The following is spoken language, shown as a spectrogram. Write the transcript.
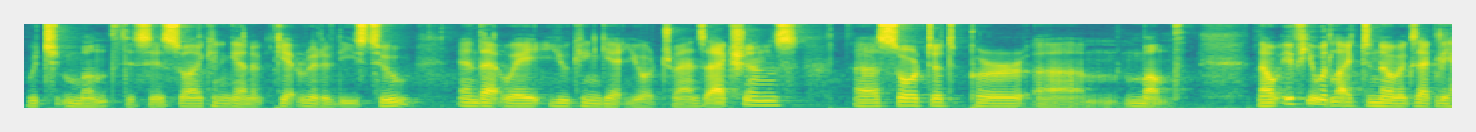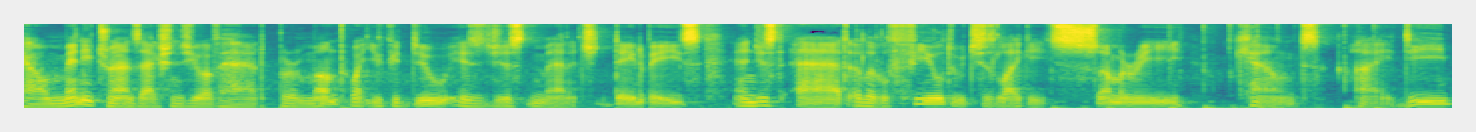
which month this is. So I can kind of get rid of these two and that way you can get your transactions uh, sorted per um, month. Now, if you would like to know exactly how many transactions you have had per month, what you could do is just manage database and just add a little field, which is like a summary count ID.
